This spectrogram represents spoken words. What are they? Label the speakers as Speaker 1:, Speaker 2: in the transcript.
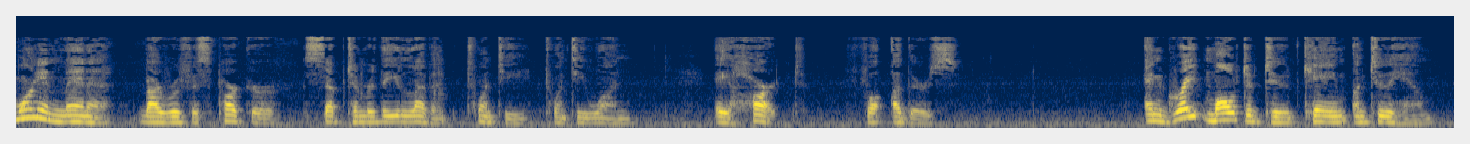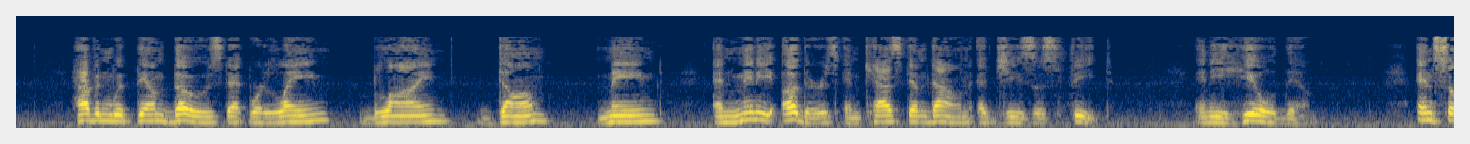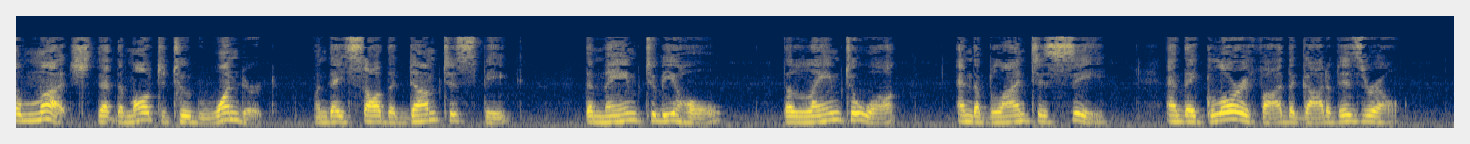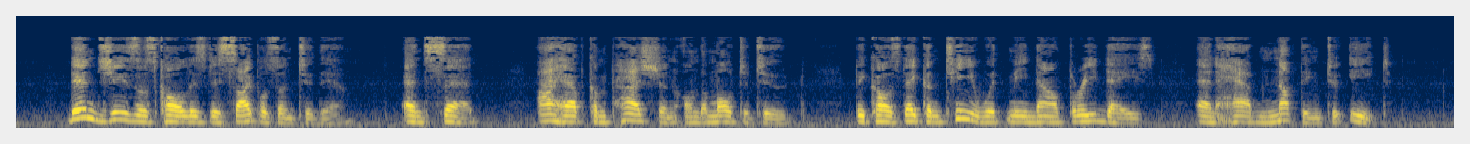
Speaker 1: Morning Manna by Rufus Parker, September the 11th, 2021. A heart for others. And great multitude came unto him, having with them those that were lame, blind, dumb, maimed, and many others, and cast them down at Jesus' feet. And he healed them and so much that the multitude wondered when they saw the dumb to speak, the maimed to be whole, the lame to walk, and the blind to see, and they glorified the God of Israel. Then Jesus called his disciples unto them and said, I have compassion on the multitude because they continue with me now three days and have nothing to eat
